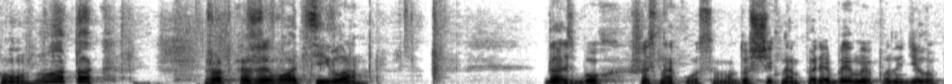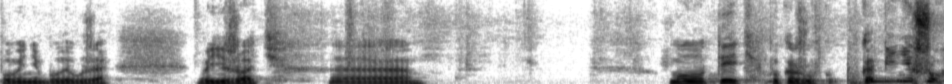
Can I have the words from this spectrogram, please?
О, ну а так, жатка жива, ціла. Дасть Бог щось накосимо. Дощик нам перебив, ми в понеділок повинні були вже виїжджати. Е- молотить. Покажу в кабіні, що.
